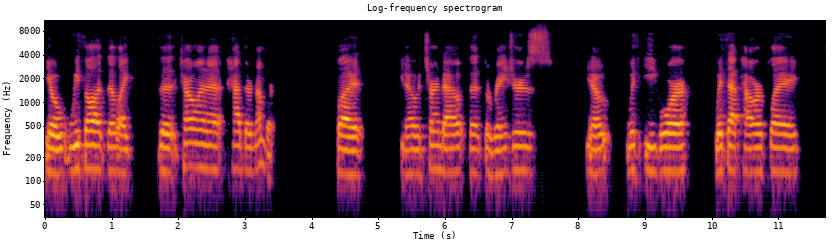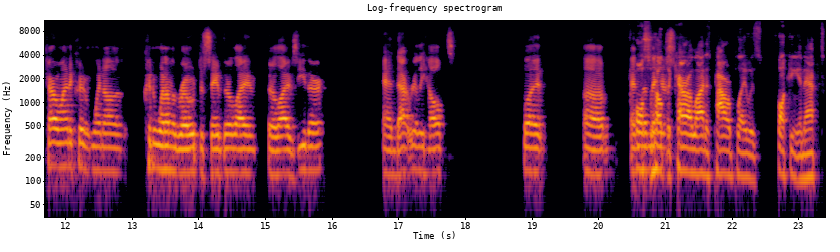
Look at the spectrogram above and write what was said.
You know we thought that like the Carolina had their number, but you know it turned out that the Rangers, you know, with Igor with that power play, Carolina couldn't win on couldn't win on the road to save their life their lives either, and that really helped. But um, and also helped just- that Carolina's power play was fucking inept.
